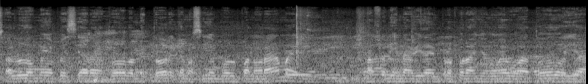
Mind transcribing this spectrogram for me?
saludo muy especial a todos los lectores que nos siguen por el panorama y una feliz Navidad y un próspero año nuevo a todos y a,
